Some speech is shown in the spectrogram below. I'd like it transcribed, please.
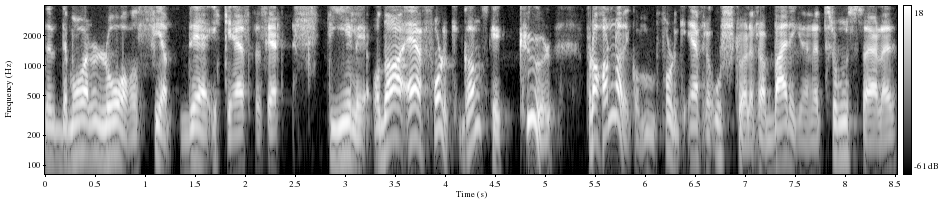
det, det, må være lov å si at det ikke er spesielt stilig. Og da er folk ganske kule. For da handler det ikke om folk er fra Oslo eller fra Bergen eller Tromsø eller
